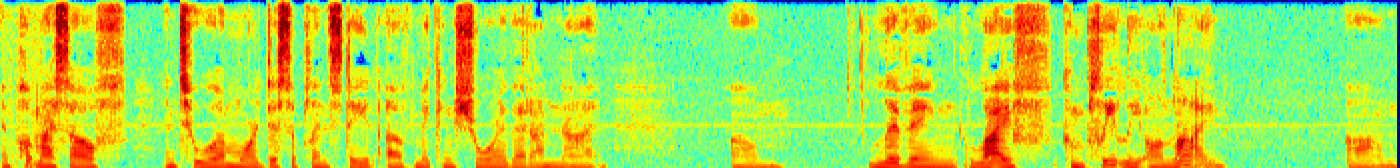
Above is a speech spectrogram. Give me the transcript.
and put myself into a more disciplined state of making sure that I'm not um, living life completely online. Um,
